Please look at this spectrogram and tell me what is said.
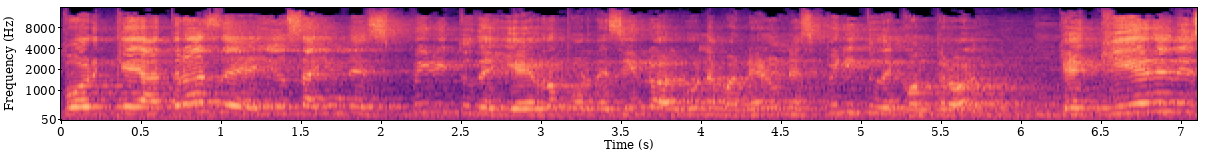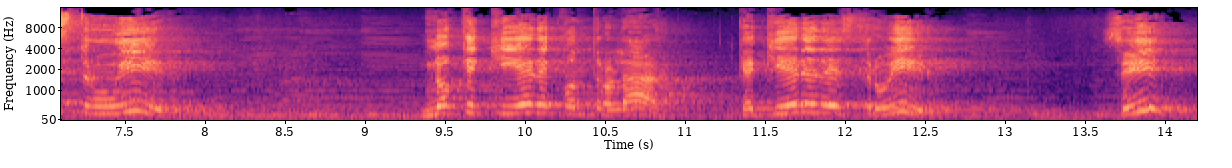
Porque atrás de ellos hay un espíritu de hierro, por decirlo de alguna manera, un espíritu de control que quiere destruir, no que quiere controlar, que quiere destruir. ¿Sí?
